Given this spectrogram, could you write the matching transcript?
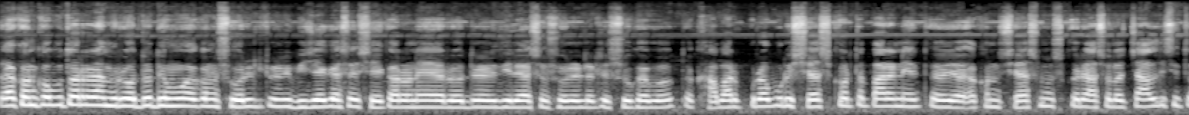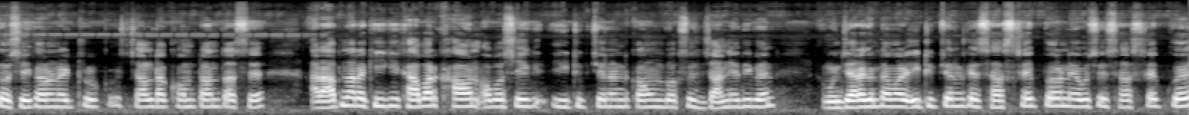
তো এখন কবুতরের আমি রোদ্র দেবো এখন শরীর টরীর ভিজে গেছে, সেই কারণে রোদ্রে দিলে আসলে শরীরটা একটু শুকাবো। তো খাবার পুরোপুরি শেষ করতে পারেনি, তো এখন শেষ মুস করে আসলে চাল দিছি তো, সেই কারণে একটু চালটা কম টানতেছে আর আপনারা কী কী খাবার খাওয়ান অবশ্যই ইউটিউব চ্যানেল কমেন্ট বক্সে জানিয়ে দিবেন এবং যারা কিন্তু আমার ইউটিউব চ্যানেলকে সাবস্ক্রাইব করেন অবশ্যই সাবস্ক্রাইব করে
